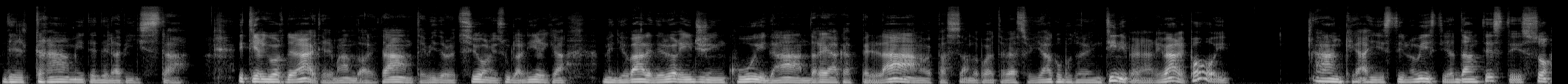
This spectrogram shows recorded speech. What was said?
del tramite della vista. E ti ricorderai, ti rimando alle tante video lezioni sulla lirica medievale delle origini in cui da Andrea Cappellano e passando poi attraverso Jacopo Tolentini per arrivare poi anche agli stilnovisti, a Dante stesso,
